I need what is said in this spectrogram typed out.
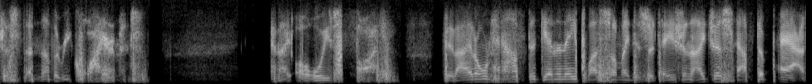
just another requirement. And I always thought that I don't have to get an A plus on my dissertation. I just have to pass,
